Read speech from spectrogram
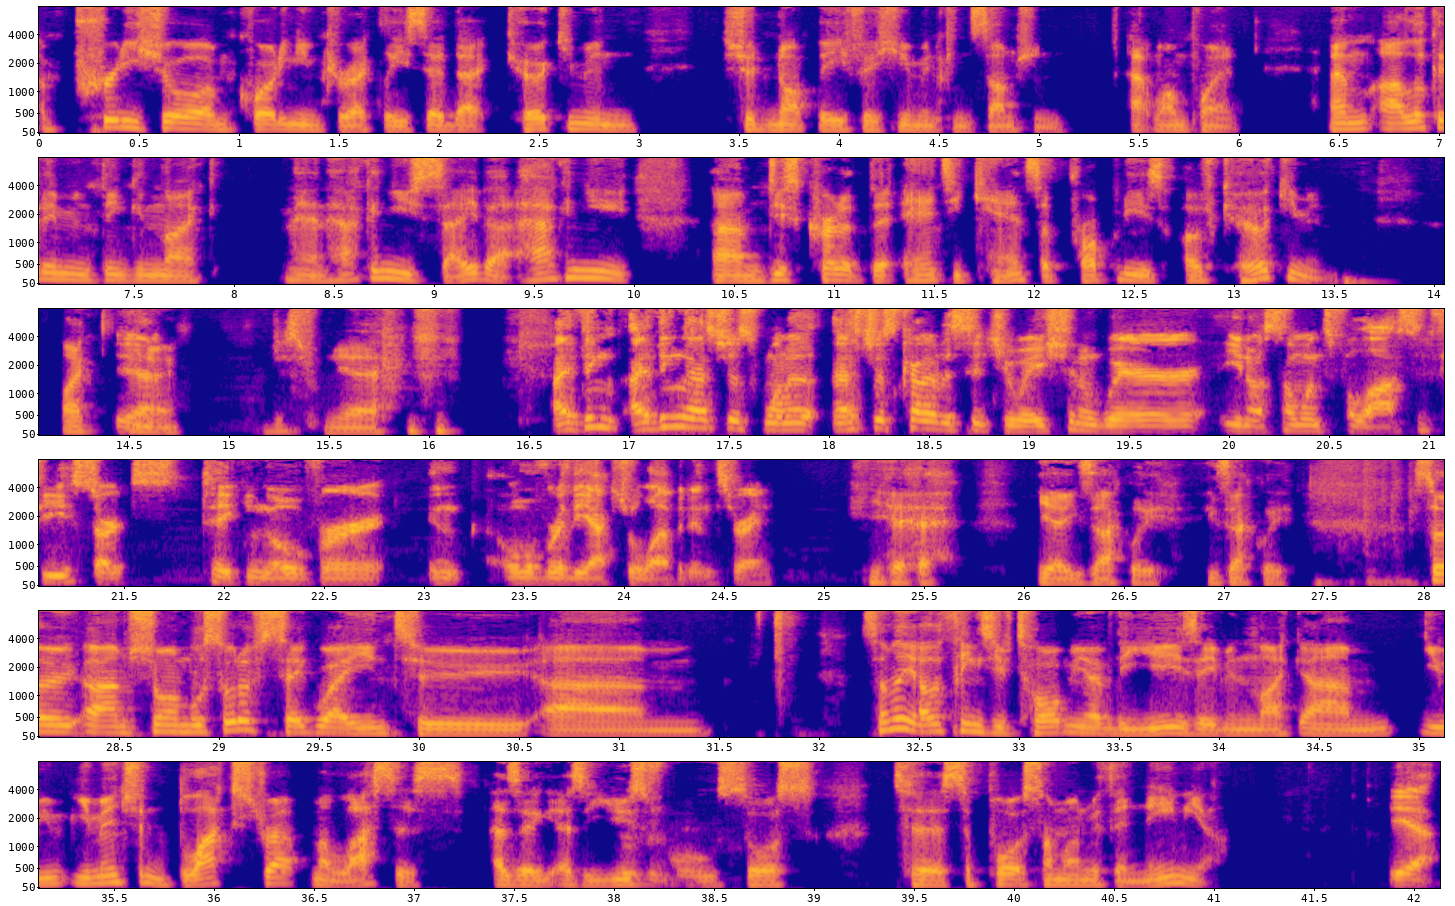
I'm pretty sure I'm quoting him correctly. He said that curcumin should not be for human consumption at one point. And I look at him and thinking like, man, how can you say that? How can you um, discredit the anti-cancer properties of curcumin? Like, Yeah. you know, just yeah, I think I think that's just one of that's just kind of a situation where you know someone's philosophy starts taking over in over the actual evidence, right? Yeah, yeah, exactly, exactly. So, um, Sean, we'll sort of segue into um, some of the other things you've taught me over the years. Even like um, you, you mentioned blackstrap molasses as a as a useful source to support someone with anemia. Yeah.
